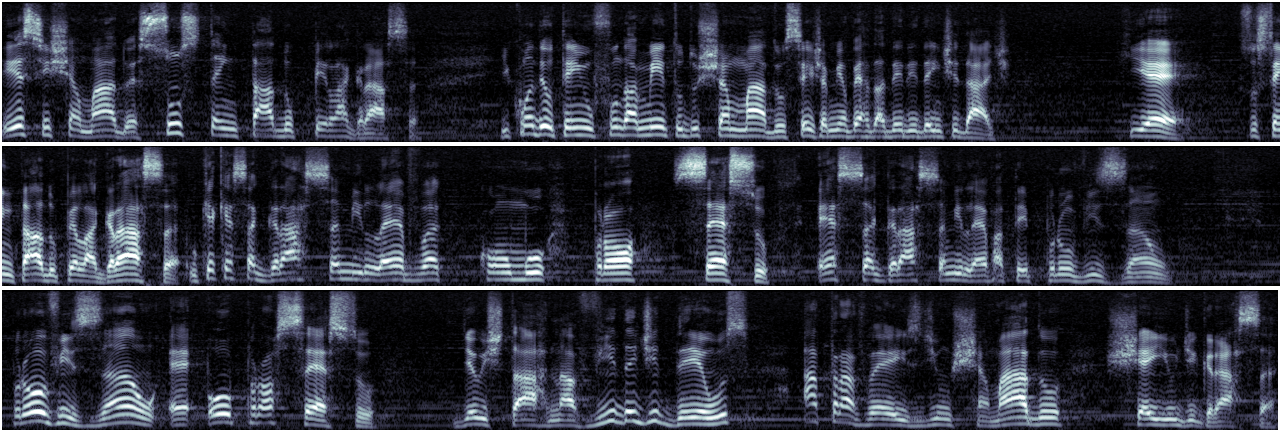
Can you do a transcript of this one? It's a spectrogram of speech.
esse chamado é sustentado pela graça. E quando eu tenho o fundamento do chamado, ou seja, a minha verdadeira identidade, que é sustentado pela graça, o que é que essa graça me leva como processo? essa graça me leva a ter provisão. Provisão é o processo de eu estar na vida de Deus através de um chamado cheio de graça.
